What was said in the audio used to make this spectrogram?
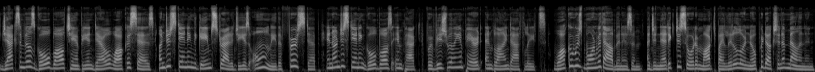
Jacksonville's goalball champion Daryl Walker says understanding the game's strategy is only the first step in understanding goalball's impact for visually impaired and blind athletes. Walker was born with albinism, a genetic disorder marked by little or no production of melanin,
